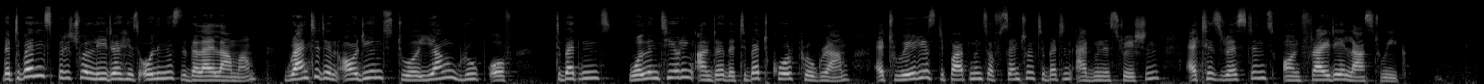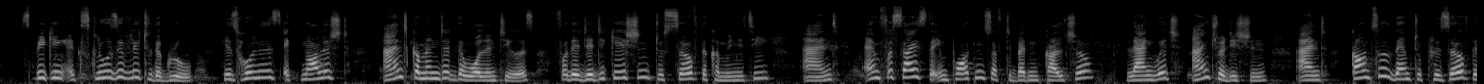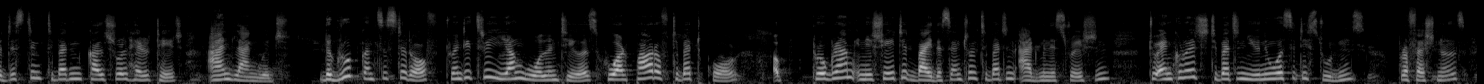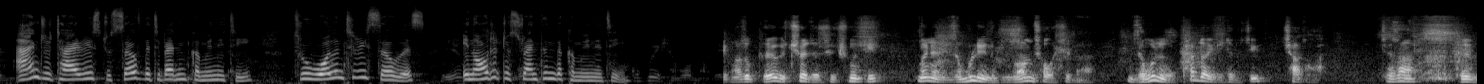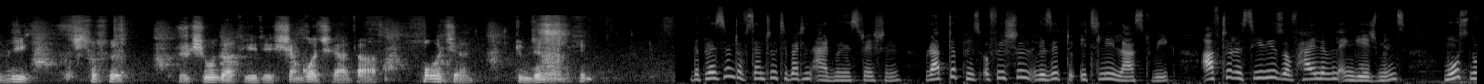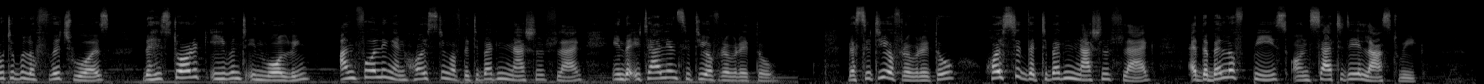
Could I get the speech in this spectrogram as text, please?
The Tibetan spiritual leader, His Holiness the Dalai Lama, granted an audience to a young group of Tibetans volunteering under the Tibet Corps program at various departments of Central Tibetan Administration at his residence on Friday last week. Speaking exclusively to the group, His Holiness acknowledged and commended the volunteers for their dedication to serve the community and emphasized the importance of Tibetan culture, language and tradition and counseled them to preserve the distinct Tibetan cultural heritage and language. The group consisted of 23 young volunteers who are part of Tibet Corps, a program initiated by the Central Tibetan Administration to encourage Tibetan university students, professionals and retirees to serve the Tibetan community through voluntary service in order to strengthen the community. The president of Central Tibetan Administration wrapped up his official visit to Italy last week after a series of high-level engagements, most notable of which was the historic event involving unfurling and hoisting of the Tibetan national flag in the Italian city of Rovereto. The city of Rovereto hoisted the Tibetan national flag at the Bell of Peace on Saturday last week.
